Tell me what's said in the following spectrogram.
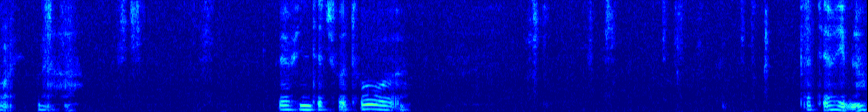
Ouais. voilà. Le vintage photo. euh, Pas terrible. hein.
